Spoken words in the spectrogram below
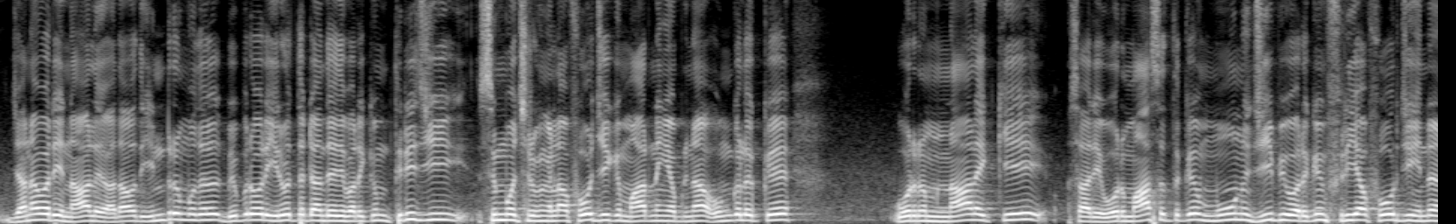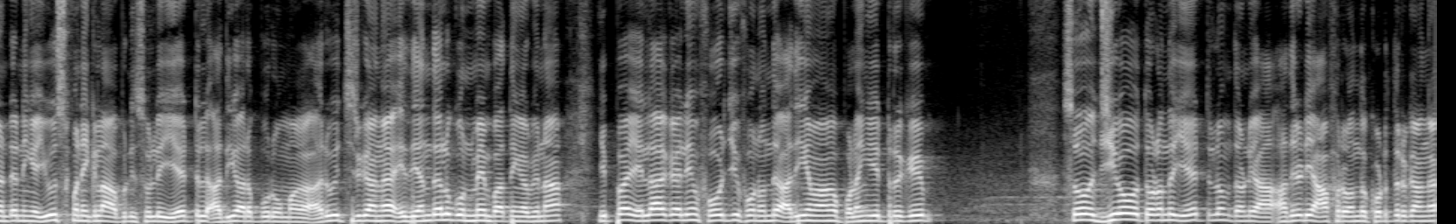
ஜனவரி நாலு அதாவது இன்று முதல் பிப்ரவரி இருபத்தெட்டாம் தேதி வரைக்கும் த்ரீ ஜி சிம் வச்சுருக்கவங்கலாம் ஃபோர் ஜிக்கு மாறினீங்க அப்படின்னா உங்களுக்கு ஒரு நாளைக்கு சாரி ஒரு மாதத்துக்கு மூணு ஜிபி வரைக்கும் ஃப்ரீயாக ஃபோர் ஜி இன்டர்நெட்டை நீங்கள் யூஸ் பண்ணிக்கலாம் அப்படின்னு சொல்லி ஏர்டெல் அதிகாரப்பூர்வமாக அறிவிச்சிருக்காங்க. இது எந்த அளவுக்கு உண்மையும் பார்த்தீங்க அப்படின்னா இப்போ எல்லா கையிலையும் ஃபோர் ஜி ஃபோன் வந்து அதிகமாக புழங்கிட்டு இருக்கு. ஸோ ஜியோ தொடர்ந்து ஏர்டெல்லும் தன்னுடைய அதிரடி ஆஃபர் வந்து கொடுத்துருக்காங்க.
